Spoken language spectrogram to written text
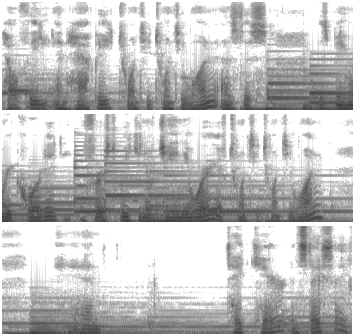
healthy and happy 2021 as this is being recorded the first weekend of January of 2021 and take care and stay safe.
